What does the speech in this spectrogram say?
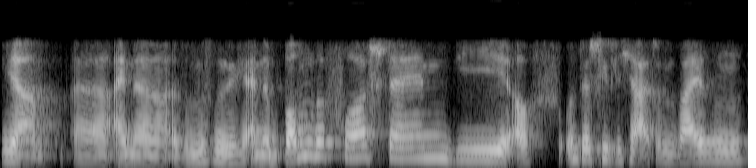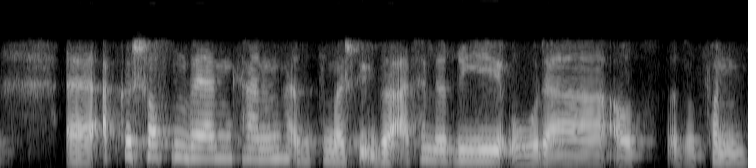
ja, äh, eine, also müssen Sie sich eine Bombe vorstellen, die auf unterschiedliche Art und Weisen äh, abgeschossen werden kann, also zum Beispiel über Artillerie oder aus, also von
